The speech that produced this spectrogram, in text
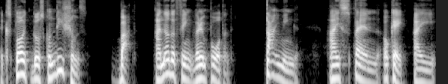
exploit those conditions. But another thing very important timing. I spend, okay, I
